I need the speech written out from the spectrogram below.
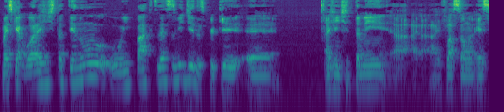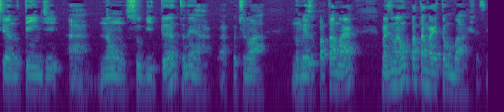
mas que agora a gente está tendo o, o, impacto dessas medidas, porque é, a gente também, a, a, inflação esse ano tende a não subir tanto, né? a, a continuar no mesmo patamar, mas não é um patamar tão baixo. Assim.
